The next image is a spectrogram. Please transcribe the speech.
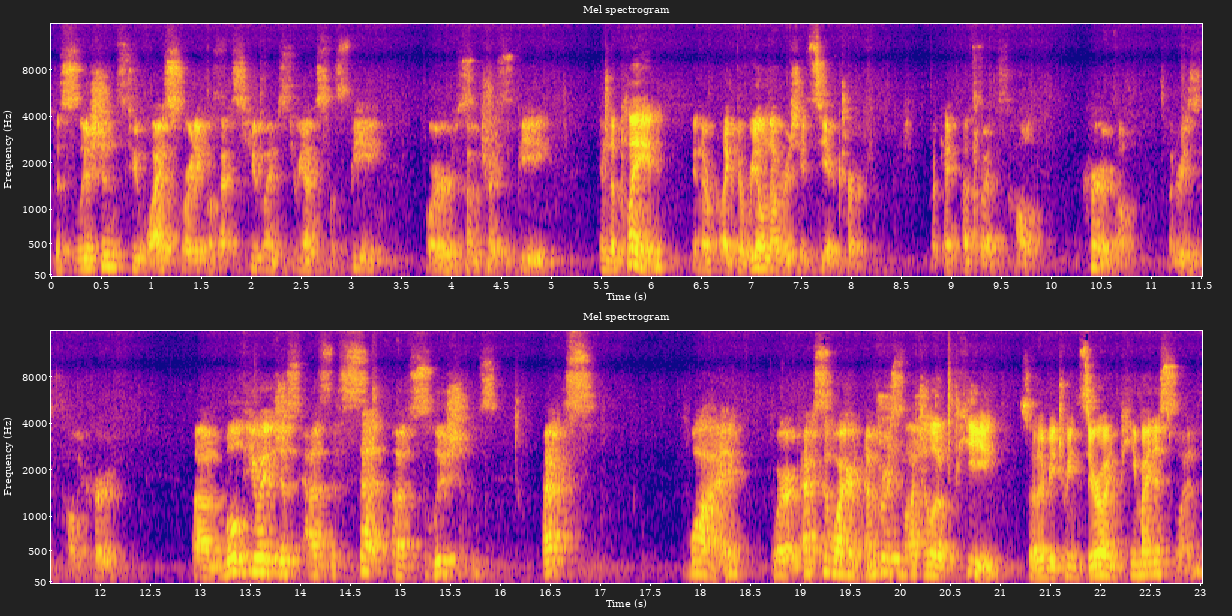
the solutions to y squared equals x cubed minus 3x plus b, or some choice of b, in the plane, in the, like the real numbers, you'd see a curve. Okay, that's why it's called a curve. Well, one reason it's called a curve. Um, we'll view it just as the set of solutions, x, y, where x and y are numbers modulo p, so they're between 0 and p minus 1,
